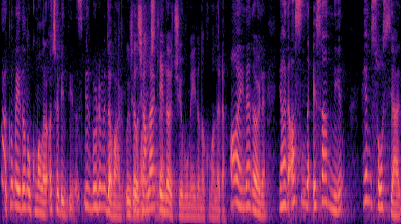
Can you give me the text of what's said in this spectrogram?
farklı meydan okumalar açabildiğiniz bir bölümü de var uygulamanın Çalışanlar içinde. kendi açıyor bu meydan okumaları. Aynen öyle. Yani aslında esenliğin hem sosyal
